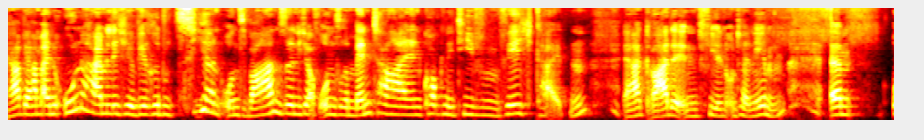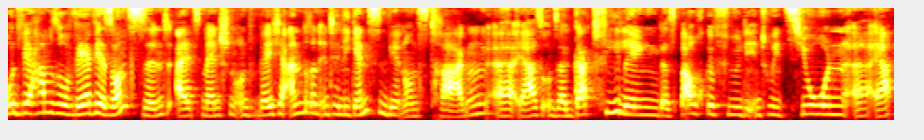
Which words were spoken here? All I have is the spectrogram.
Ja, wir haben eine unheimliche, wir reduzieren uns wahnsinnig auf unsere mentalen, kognitiven Fähigkeiten, ja, gerade in vielen Unternehmen. Ähm, und wir haben so, wer wir sonst sind als Menschen und welche anderen Intelligenzen wir in uns tragen, äh, ja, so unser Gut-Feeling, das Bauchgefühl, die Intuition, äh, ja,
